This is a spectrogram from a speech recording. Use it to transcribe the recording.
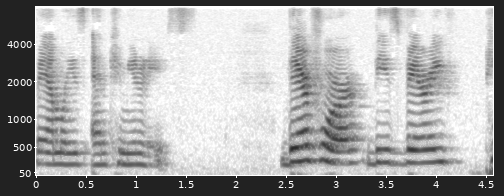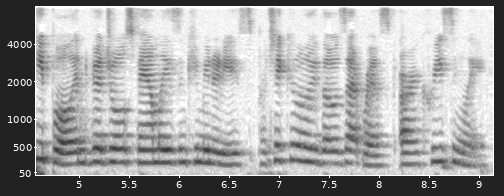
families, and communities. Therefore, these very people, individuals, families, and communities, particularly those at risk, are increasingly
